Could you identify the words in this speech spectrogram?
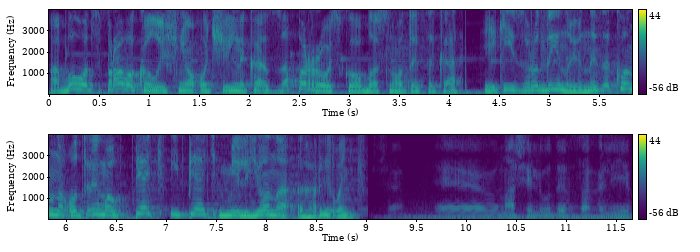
Або от справа колишнього очільника Запорозького обласного ТЦК, який з родиною незаконно отримав 5,5 мільйона гривень. Е, наші люди взагалі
